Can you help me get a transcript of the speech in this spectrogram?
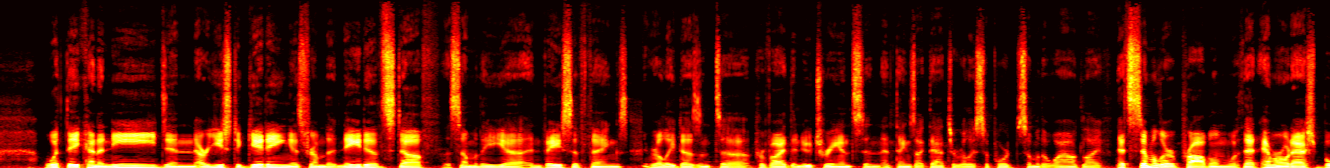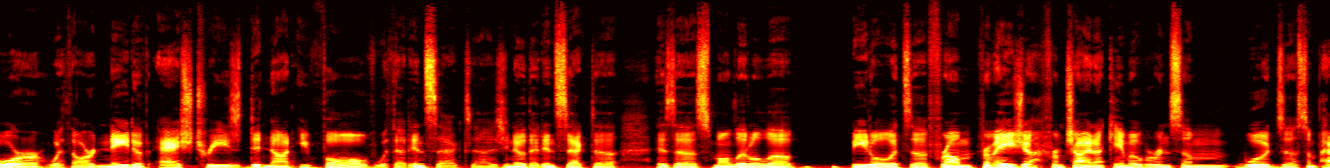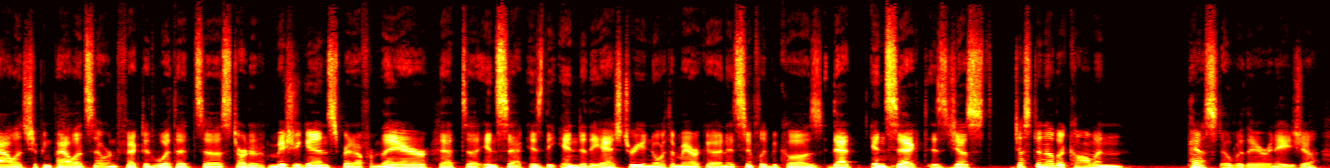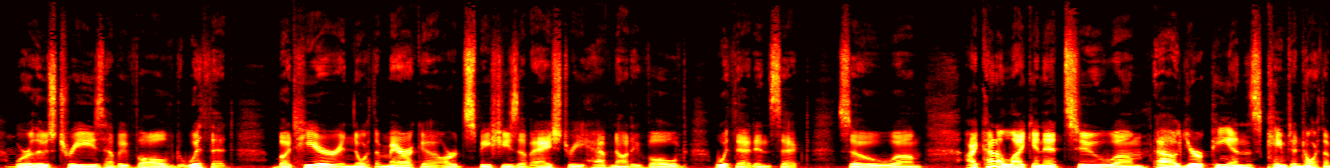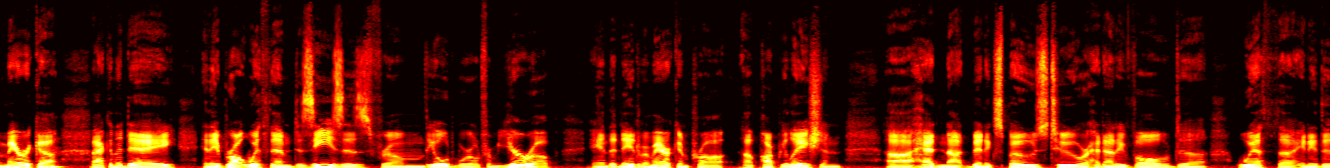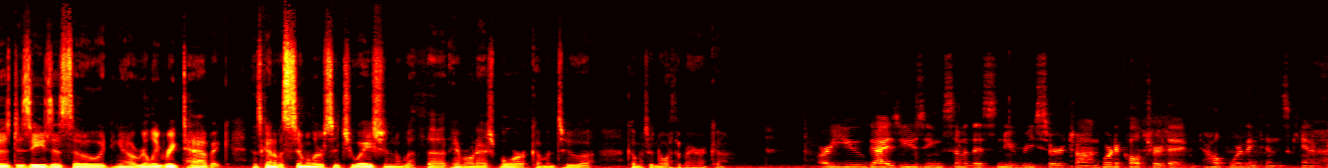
what they kind of need and are used to getting is from the native stuff. Some of the uh, invasive things really doesn't uh, provide the nutrients and, and, things like that to really support some of the wildlife. That similar problem with that emerald ash borer with our native ash trees did not evolve with that insect. Uh, as you know, that insect uh, is a small little uh, beetle. It's uh, from from Asia, from China. Came over in some woods, uh, some pallets, shipping pallets that were infected with it. Uh, started in Michigan, spread out from there. That uh, insect is the end of the ash tree in North America, and it's simply because that insect is just just another common pest over there in Asia, where those trees have evolved with it. But here in North America, our species of ash tree have not evolved with that insect. So um, I kind of liken it to um, how Europeans came to North America mm-hmm. back in the day and they brought with them diseases from the old world, from Europe, and the Native American pro- uh, population. Uh, had not been exposed to or had not evolved uh, with uh, any of those diseases, so it, you know it really wreaked havoc. It's kind of a similar situation with uh, emerald ash borer coming to uh, coming to North America. Are you guys using some of this new research on horticulture to help Worthington's canopy?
